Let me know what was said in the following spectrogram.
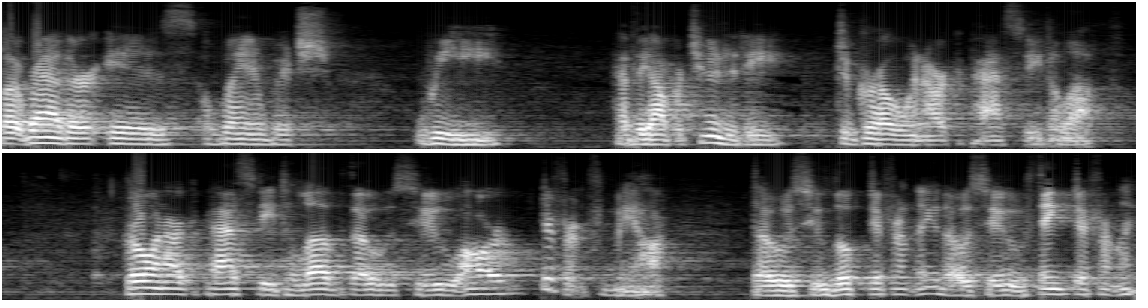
but rather is a way in which we have the opportunity to grow in our capacity to love. Grow in our capacity to love those who are different from we are, those who look differently, those who think differently,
